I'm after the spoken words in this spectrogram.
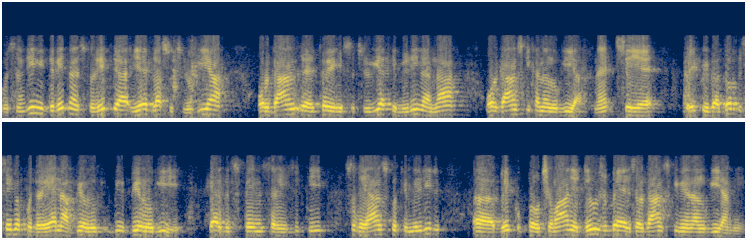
V sredini 19. stoletja je bila sociologija, organ, eh, torej sociologija temeljina na organskih analogijah. Ne. Se je, rekel, da dobesedno podrejena biologi, biologiji. Herbert Spencer in vsi ti so dejansko temeljili rekel, proučevanje družbe z organskimi analogijami.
